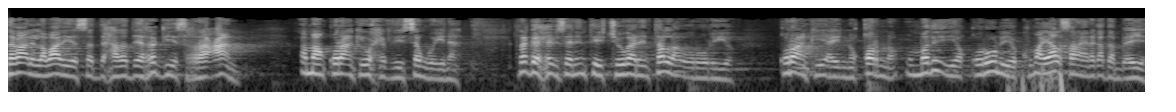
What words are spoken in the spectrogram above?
dagaali labaad iyo saddexaad hadday raggii israacaan amaan qur'aankii u xifdisan weynaa ragga xifdisan intay joogaan inta la ururiyo qur'aankii aynu qorno ummadi iyo quruun iyo kumayaal sana inaga dambeeye.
